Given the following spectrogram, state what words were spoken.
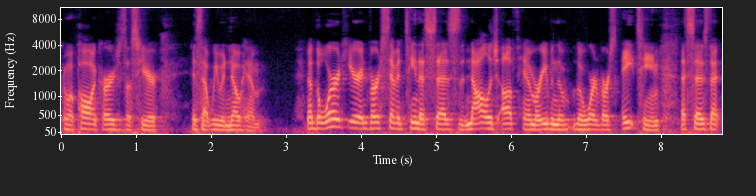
And what Paul encourages us here is that we would know him. Now, the word here in verse 17 that says the knowledge of him, or even the, the word verse 18 that says that,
